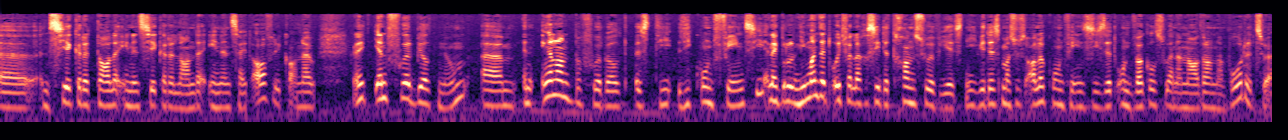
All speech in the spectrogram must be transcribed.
uh, in sekere tale en in sekere lande en in Suid-Afrika. Nou kan net een voorbeeld noem. Um, in Engeland byvoorbeeld is die die konvensie en ek bedoel niemand het ooit vir hulle gesê dit gaan so wees nie. Jy weet dis maar soos alle konvensies dit ontwikkel so en nader aan word dit so.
